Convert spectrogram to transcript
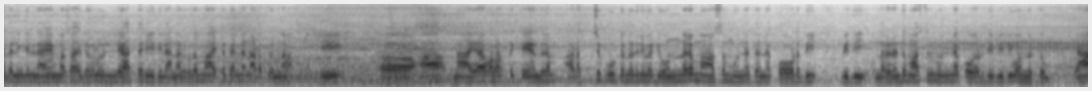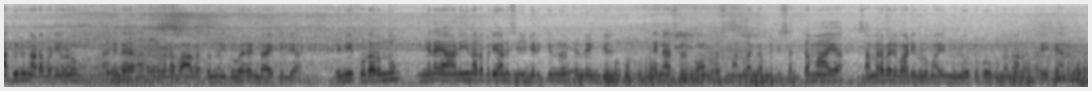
അതല്ലെങ്കിൽ നിയമസാധ്യതകളോ ഇല്ലാത്ത രീതിയിൽ അനധികൃതമായിട്ട് തന്നെ നടത്തുന്ന ഈ ആ നായ വളർത്തു കേന്ദ്രം അടച്ചു പൂട്ടുന്നതിന് വേണ്ടി ഒന്നര മാസം മുന്നേ തന്നെ കോടതി വിധി ഒന്നര രണ്ട് മാസത്തിന് മുന്നേ കോടതി വിധി വന്നിട്ടും യാതൊരു നടപടികളും അതിന്റെ അധികൃതരുടെ ഭാഗത്തുനിന്ന് ഇതുവരെ ഉണ്ടായിട്ടില്ല. ഇനി തുടർന്നും ഇങ്ങനെയാണ് ഈ നടപടിയാണ് സ്വീകരിക്കുന്നത് എന്നെങ്കിൽ ഇന്ത്യൻ നാഷണൽ കോൺഗ്രസ് മണ്ഡലം കമ്മിറ്റി ശക്തമായ സമരപരിപാടികളുമായി മുന്നോട്ട് പോകുമെന്നാണ് അറിയിക്കാനുള്ളത്.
